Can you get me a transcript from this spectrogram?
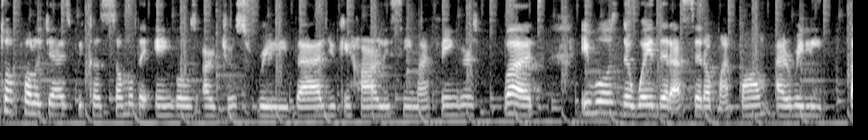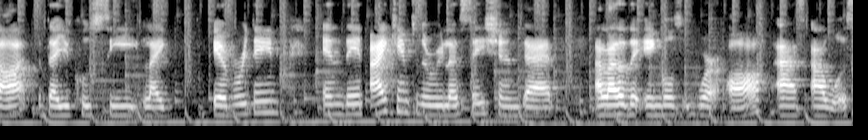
want to apologize because some of the angles are just really bad. You can hardly see my fingers but it was the way that I set up my phone. I really thought that you could see like everything. And then I came to the realization that a lot of the angles were off as I was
